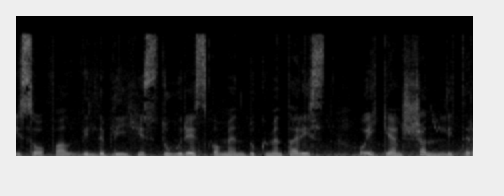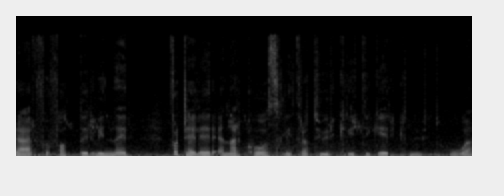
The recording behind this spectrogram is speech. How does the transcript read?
I så fall vil det bli historisk om en dokumentarist og ikke en skjønnlitterær forfatter vinner, forteller NRKs litteraturkritiker Knut Hoe.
